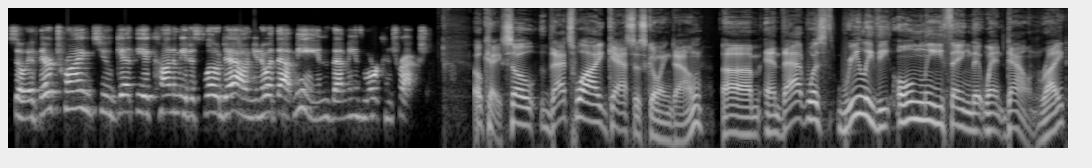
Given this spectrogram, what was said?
So if they're trying to get the economy to slow down, you know what that means? That means more contraction. Okay, so that's why gas is going down. Um, and that was really the only thing that went down, right?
